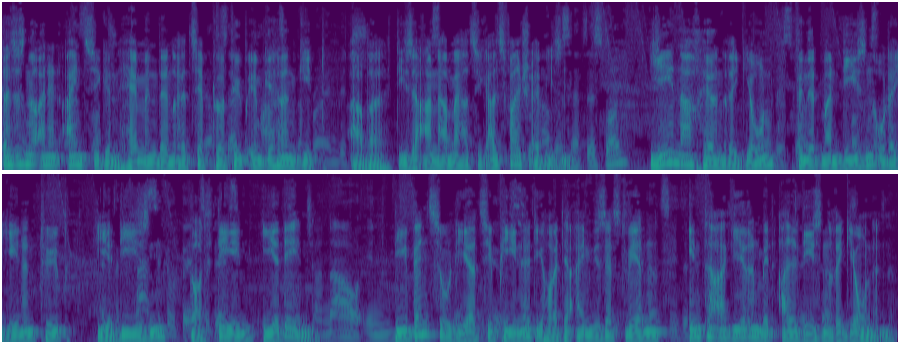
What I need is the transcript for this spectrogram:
dass es nur einen einzigen hemmenden Rezeptortyp im Gehirn gibt, aber diese Annahme hat sich als falsch erwiesen. Je nach Hirnregion findet man diesen oder jenen Typ, hier diesen, dort den, hier den. Die Benzodiazepine, die heute eingesetzt werden, interagieren mit all diesen Regionen.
